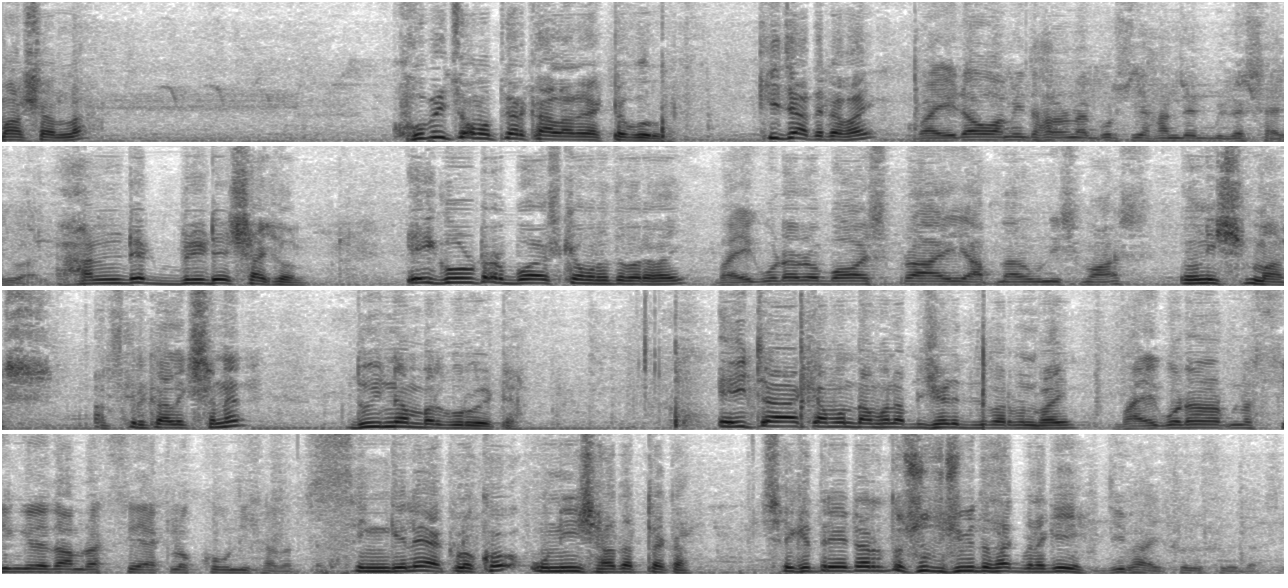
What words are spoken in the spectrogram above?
মার্শাল্লাহ খুবই চমৎকার কালারের একটা গরু। কি জাত এটা ভাই? ভাই এটাও আমি ধারণা করছি হান্ড্রেড ব্রিডের শাহিওয়াল। হান্ড্রেড ব্রিডের শাহিওয়াল। এই গরুটার বয়স কেমন হতে পারে ভাই? ভাই এগুলোরও বয়স প্রায় আপনার উনিশ মাস। উনিশ মাস। আজকের কালেকশনের দুই নাম্বার গরু এটা। এইটা কেমন দাম হলে আপনি ছেড়ে দিতে পারবেন ভাই? ভাই এগুলোর আপনার সিঙ্গেলের দাম রাখছি এক লক্ষ উনিশ হাজার টাকা। সিঙ্গেলে এক লক্ষ উনিশ হাজার টাকা। সেক্ষেত্রে এটার তো সুযোগ সুবিধা থাকবে নাকি? জি ভাই সুযোগ সুবিধা আছে।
